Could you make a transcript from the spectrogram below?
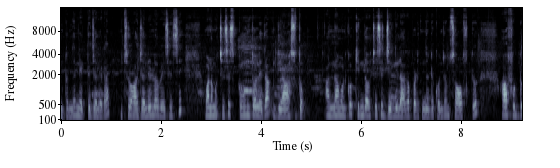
ఉంటుంది నెట్టి జల్లిడ. సో ఆ జల్లిలో వేసేసి మనం వచ్చేసి స్పూన్తో లేదా గ్లాసుతో అన్నాం అనుకో కింద వచ్చేసి జెల్లీ లాగా పడుతుందంటే కొంచెం సాఫ్ట్ ఆ ఫుడ్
